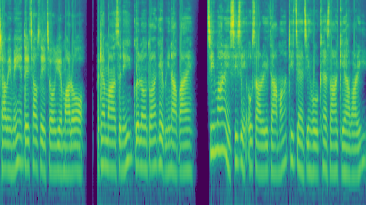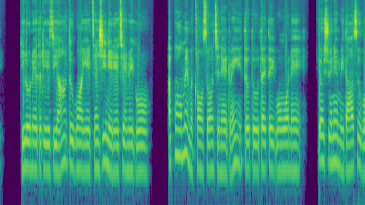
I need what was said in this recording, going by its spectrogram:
ဒါပေမဲ့အသက်60ကျော်ရွယ်မှာတော့ပထမဇနီးကွယ်လွန်သွားခဲ့ပြီးနောက်ပိုင်းကြီးမားတဲ့စီးစိမ်ဥစ္စာတွေကြားမှာထိကြံခြင်းကိုခန်းစားခဲ့ရပါတယ်။ဒီလိုနဲ့တတိစီဟာသူ့ဘဝရဲ့ကြံရှိနေတဲ့ချိန်တွေကိုအဖော်မဲ့မကုံဆုံးခြင်းတဲ့တွင်တူတူတိတ်တိတ်ဝုန်းဝုန်းနဲ့ပျော်ရွှင်တဲ့မိသားစုဘဝ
